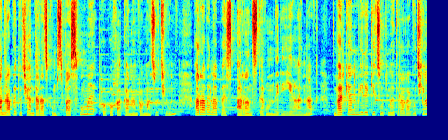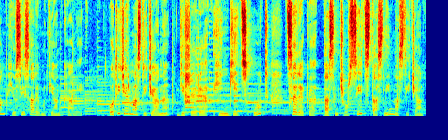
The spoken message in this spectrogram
հանրապետության տարածքում սպասվում է փոփոխական ամպամածություն, առավելապես առանց ստեղումների եղանակ, վարկյանում 3-ից 8 մետր հեռագությամբ հյուսիս-արևմտյան քամի։ Օդի ջերմաստիճանը՝ գիշերը 5-ից 8, ցերեկը 14-ից 19 աստիճան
